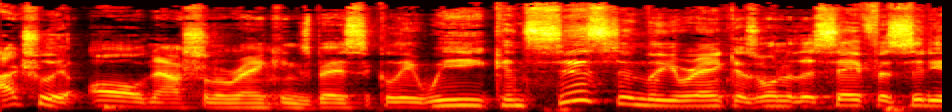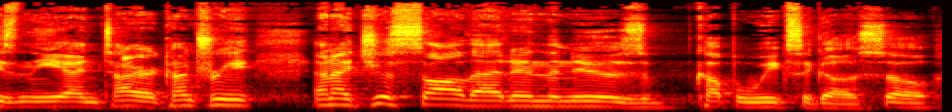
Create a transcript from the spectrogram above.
actually all national rankings basically. We consistently rank as one of the safest cities in the entire country and i just saw that in the news a couple weeks ago. So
